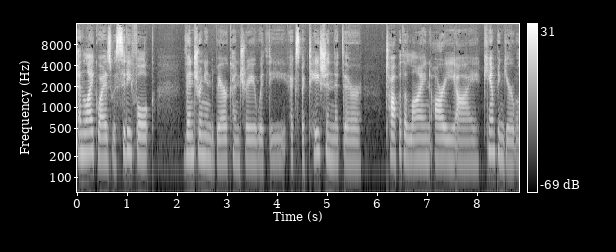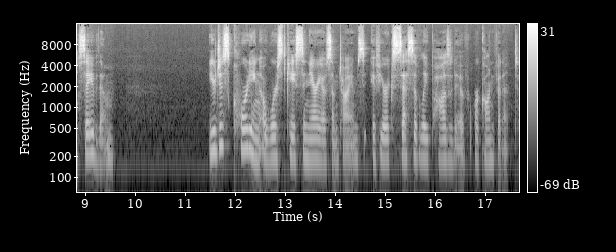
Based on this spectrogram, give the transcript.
And likewise, with city folk venturing into bear country with the expectation that their top of the line REI camping gear will save them, you're just courting a worst case scenario sometimes if you're excessively positive or confident.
